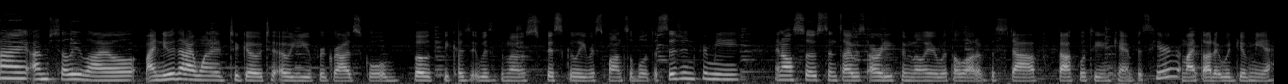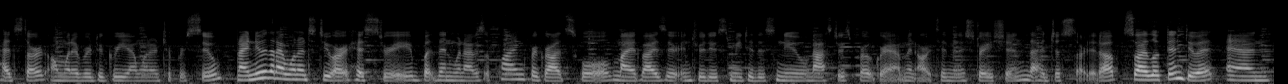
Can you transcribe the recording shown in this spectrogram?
Hi, I'm Shelly Lisle. I knew that I wanted to go to OU for grad school, both because it was the most fiscally responsible decision for me, and also since I was already familiar with a lot of the staff, faculty, and campus here, I thought it would give me a head start on whatever degree I wanted to pursue. And I knew that I wanted to do art history, but then when I was applying for grad school, my advisor introduced me to this new master's program in arts administration that had just started up. So I looked into it and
